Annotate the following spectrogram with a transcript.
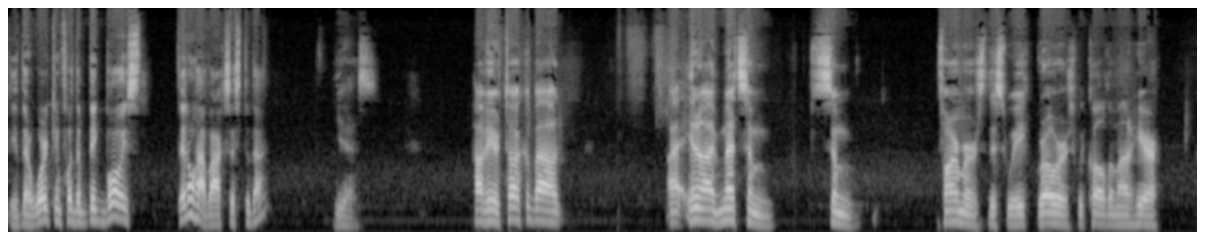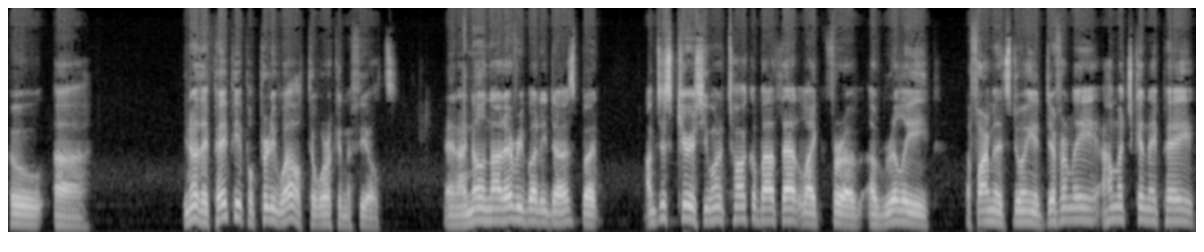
if they're working for the big boys, they don't have access to that. Yes. Javier, talk about. I, you know, I've met some some farmers this week, growers we call them out here, who, uh, you know, they pay people pretty well to work in the fields, and I know not everybody does, but I'm just curious. You want to talk about that, like for a, a really a farmer that's doing it differently? How much can they pay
